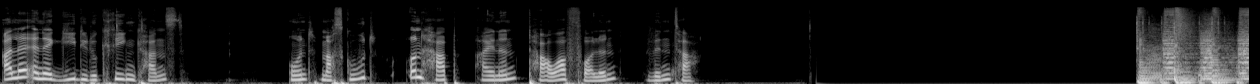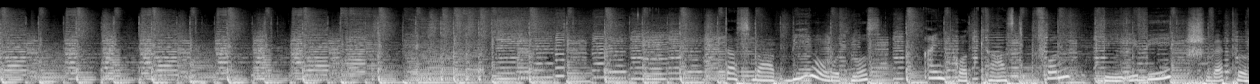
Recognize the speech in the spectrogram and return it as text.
alle Energie, die du kriegen kannst. Und mach's gut und hab einen powervollen Winter. Das war Biorhythmus, ein Podcast von BEB Schweppe.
